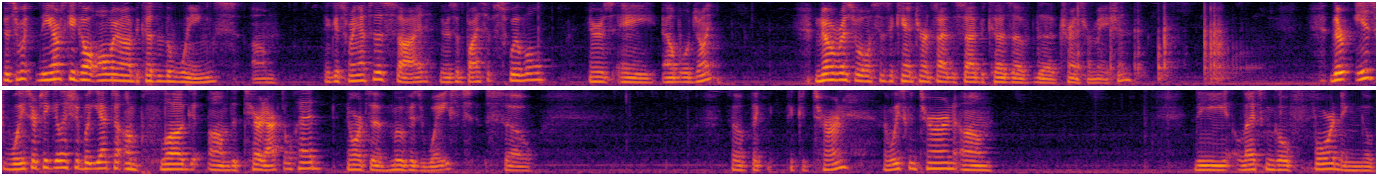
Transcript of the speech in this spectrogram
the arms can go all the way around because of the wings. Um, they can swing out to the side. There's a bicep swivel. There's a elbow joint. No wrist swivel since it can't turn side to side because of the transformation. There is waist articulation, but you have to unplug um, the pterodactyl head in order to move his waist. So so they, could turn. The waist can turn. Um, the legs can go forward and go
